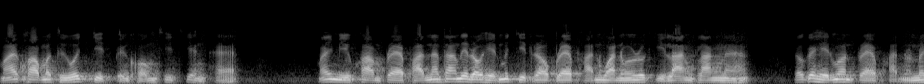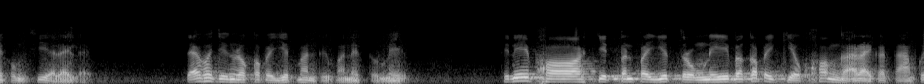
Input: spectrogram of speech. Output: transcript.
หมายความมาถือว่าจิตเป็นของที่เที่ยงแท้ ไม่มีความแปรผันนั้นทั้งที่เราเห็นว่าจิตเราแปรผันวันมันรู้กี่ล้านครั้งนะฮะเราก็เห็นว่ามันแปรผันมันไม่คงที่อะไรเลย แต่ก็จริงเราก็ไปยึดมั่นถือมั่นในตรงนี้ ทีนี้พอจิตมันไปยึดตรงนี้ มันก็ไปเกี่ยวข้องกับอะไรก็ตาม ก็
